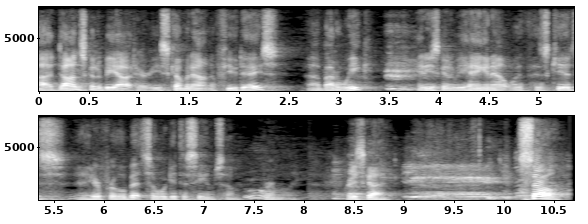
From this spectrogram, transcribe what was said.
uh, Don's going to be out here. He's coming out in a few days uh, about a week, and he's going to be hanging out with his kids here for a little bit, so we'll get to see him some permanently. Praise God. So,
